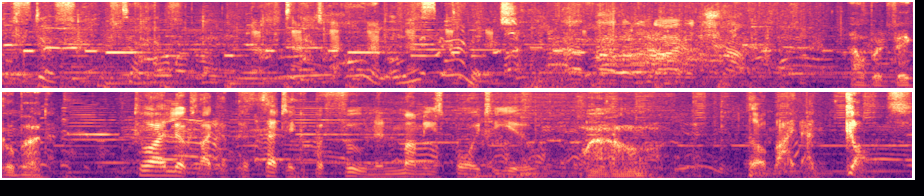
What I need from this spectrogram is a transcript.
You still speak to her. After that horrible mismarriage. Her father and I were chums. Albert Vegelbud? Do I look like a pathetic buffoon and mummy's boy to you? Well, Oh, by the gods!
